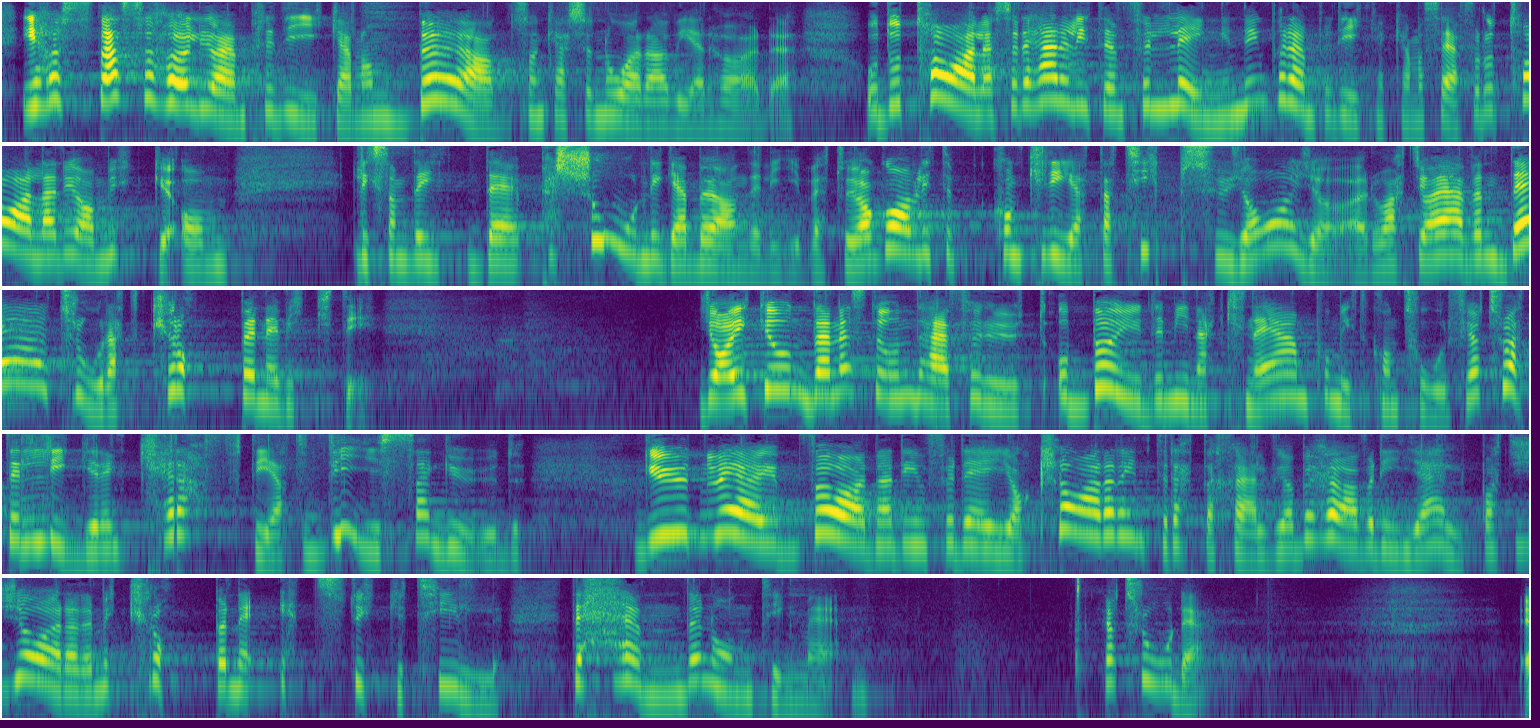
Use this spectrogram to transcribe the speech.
I höstas så höll jag en predikan om bön, som kanske några av er hörde. Och då talade, så det här är lite en förlängning på den predikan kan man säga, för då talade jag mycket om liksom det, det, personliga bönelivet och jag gav lite konkreta tips hur jag gör och att jag även där tror att kroppen är viktig. Jag gick undan en stund här förut och böjde mina knän på mitt kontor, för jag tror att det ligger en kraft i att visa Gud Gud, nu är jag vördnad inför dig, jag klarar inte detta själv, jag behöver din hjälp. Och att göra det med kroppen är ett stycke till. Det händer någonting med en. Jag tror det.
